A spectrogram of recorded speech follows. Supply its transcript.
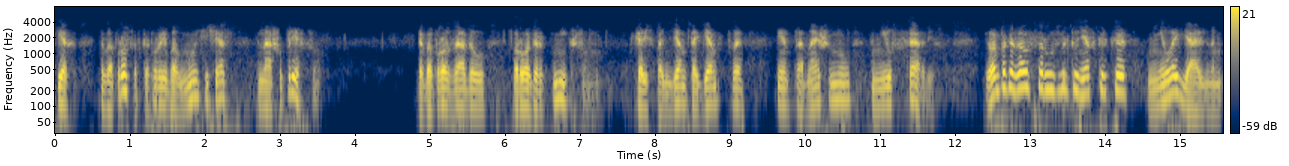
тех вопросов, которые волнуют сейчас нашу прессу». Вопрос задал Роберт Никсон, корреспондент агентства International News Service. и он показался Рузвельту несколько нелояльным,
